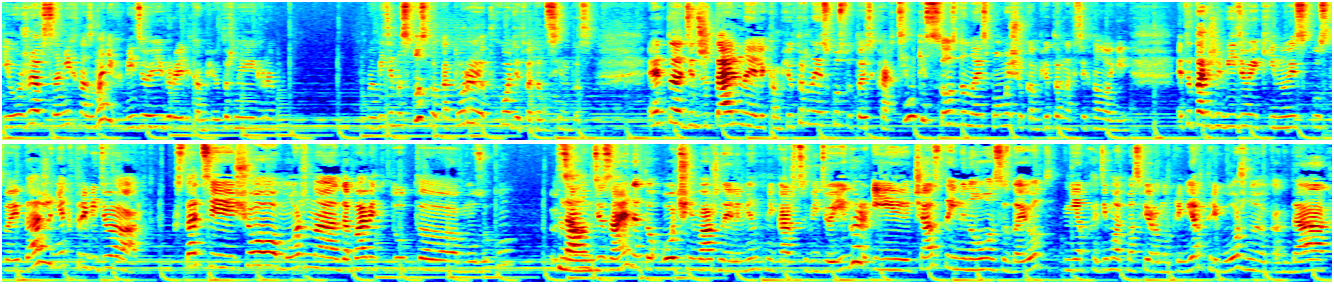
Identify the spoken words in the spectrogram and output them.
И уже в самих названиях видеоигры или компьютерные игры мы видим искусство, которое входит в этот синтез. Это диджитальное или компьютерное искусство, то есть картинки, созданные с помощью компьютерных технологий. Это также видео и киноискусство, и даже некоторые видеоарт. Кстати, еще можно добавить тут э, музыку, да. Саунд дизайн это очень важный элемент, мне кажется, видеоигр, и часто именно он создает необходимую атмосферу, например, тревожную, когда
